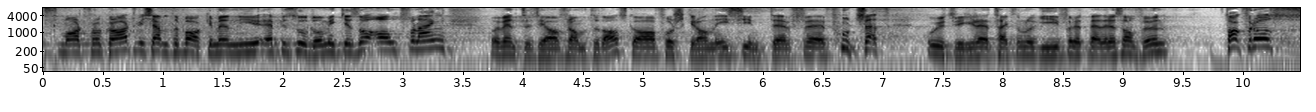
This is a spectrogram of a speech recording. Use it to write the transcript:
Smart forklart vi kommer tilbake med en ny episode om ikke så altfor lenge. Og I ventetida fram til da skal forskerne i Sintef eh, fortsette å utvikle teknologi for et bedre samfunn. Takk for oss!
